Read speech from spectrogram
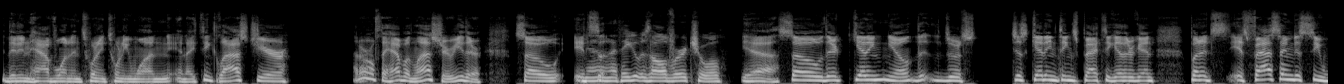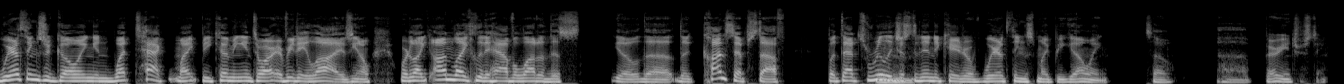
they didn't have one in 2021. And I think last year, I don't know if they had one last year either. So it's. No, I think it was all virtual. Yeah. So they're getting, you know, there's just getting things back together again. But it's it's fascinating to see where things are going and what tech might be coming into our everyday lives. You know, we're like unlikely to have a lot of this, you know, the the concept stuff, but that's really mm-hmm. just an indicator of where things might be going. So, uh, very interesting.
